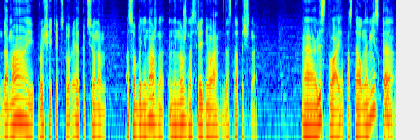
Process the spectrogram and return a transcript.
дома и прочие текстуры. Это все нам особо не нужно, не нужно среднего достаточно. Э, листва я поставил на низко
